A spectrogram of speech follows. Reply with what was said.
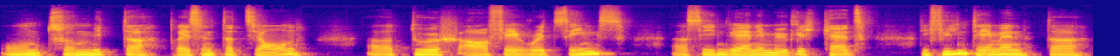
Und mit der Präsentation äh, durch Our Favorite Things sehen wir eine Möglichkeit, die vielen Themen der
